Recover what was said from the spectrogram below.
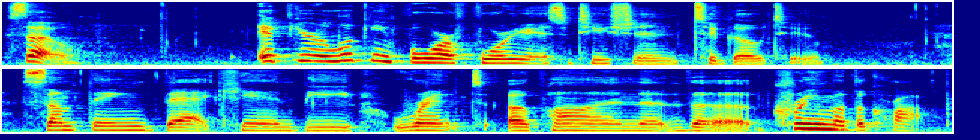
So, if you're looking for a four-year institution to go to, something that can be ranked upon the cream of the crop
